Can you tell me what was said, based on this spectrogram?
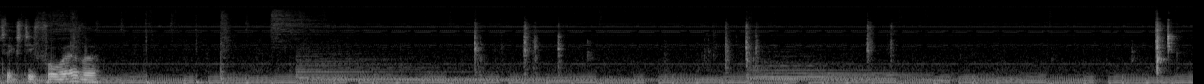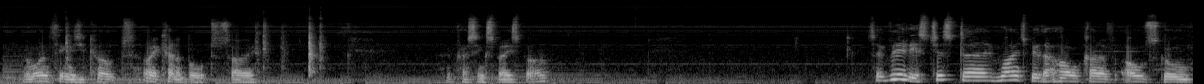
Sixty-four ever. And one thing is you can't. Oh, you can abort. Sorry. We're pressing spacebar. So really, it's just uh, it reminds me of that whole kind of old school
